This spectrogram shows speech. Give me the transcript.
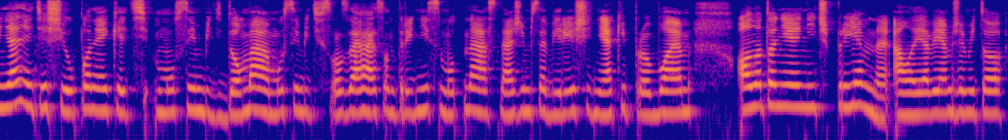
mňa neteší úplne, keď musím byť doma a musím byť v slzách a som 3 dní smutná a snažím sa vyriešiť nejaký problém. Ono to nie je nič príjemné, ale ja viem, že mi to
